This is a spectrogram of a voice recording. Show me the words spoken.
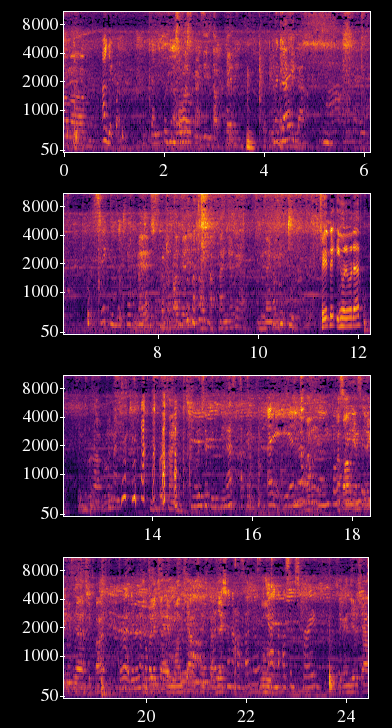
Ka mag... Ah, di mas pwedeng top 10. Majay ka. Parents, pagkapag ganyan, 9 nyo rin. Ano na kami? Sige, ito, ingon mo bro. First time. Muli sa Pilipinas? Ay, ano? Ako ang M3 ko na si Pat. Nag-join sa M1 siya. Wala siya. Gold. Yeah, nakasubscribe. Second year siya.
